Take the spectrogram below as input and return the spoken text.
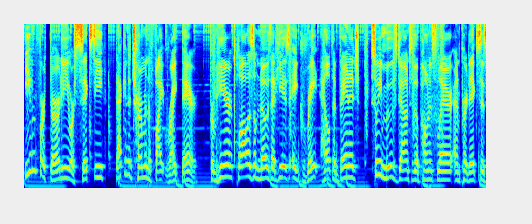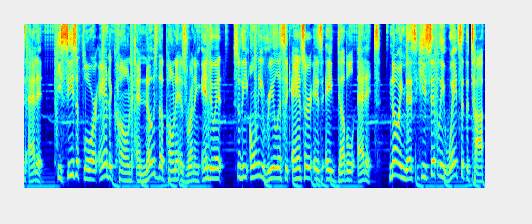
even for 30 or 60, that can determine the fight right there. From here, Plalism knows that he has a great health advantage, so he moves down to the opponent's lair and predicts his edit. He sees a floor and a cone and knows the opponent is running into it, so the only realistic answer is a double edit. Knowing this, he simply waits at the top,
